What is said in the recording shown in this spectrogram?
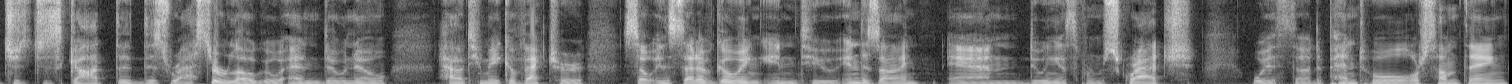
just just got the, this raster logo and don't know how to make a vector. So instead of going into InDesign and doing it from scratch with uh, the pen tool or something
